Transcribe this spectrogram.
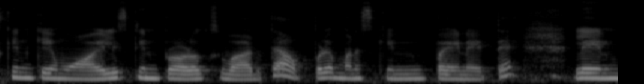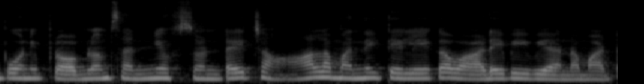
స్కిన్కి ఏమో ఆయిలీ స్కిన్ ప్రోడక్ట్స్ వాడితే అప్పుడే మన స్కిన్ పైన అయితే లేనిపోని ప్రాబ్లమ్స్ అన్నీ వస్తుంటాయి. చాలా మందికి తెలియక వాడేవి ఇవి అన్నమాట.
